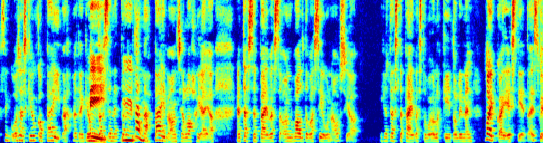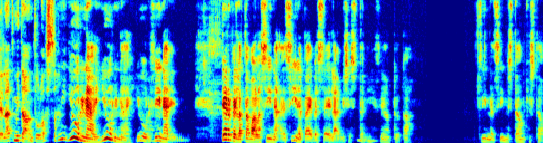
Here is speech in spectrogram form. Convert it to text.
Sen kun osaisikin joka päivä jotenkin niin. ottaa sen, että mm. tämä päivä on se lahja ja, ja tässä päivässä on valtava siunaus ja, ja tästä päivästä voi olla kiitollinen, vaikka ei edes tietäisi vielä, että mitä on tulossa. Niin, juuri näin, juuri näin. Juuri mm. siinä, terveellä tavalla siinä, siinä päivässä elämisestä. Mm. Niin se on tuota, siinä, siinä sitä onkin sitä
